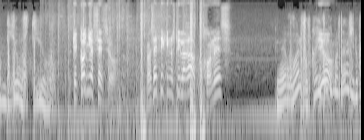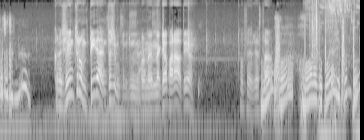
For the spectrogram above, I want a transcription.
Dios, tío. ¿Qué coño es eso? ¿Me vas a decir que no estoy lagado, cojones? Que da igual, pues cállate, Tío. ¿qué más da si no puedes hacer nada? Conexión interrumpida, entonces pues me, me quedo parado, tío. Entonces, ya está. No, juega, juega lo que puedas y punto.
